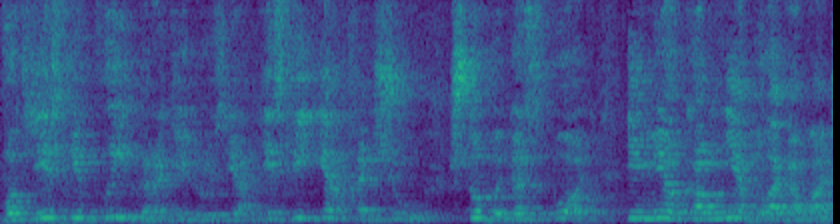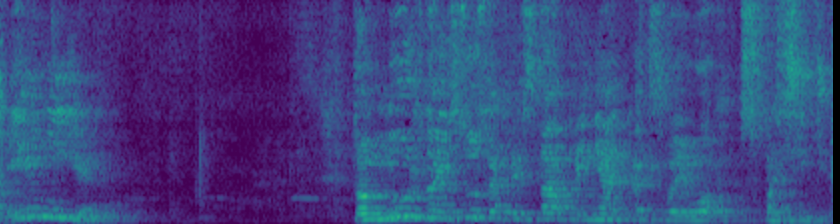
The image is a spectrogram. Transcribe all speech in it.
Вот если вы, дорогие друзья, если я хочу, чтобы Господь имел ко мне благоволение, то нужно Иисуса Христа принять как своего Спасителя.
